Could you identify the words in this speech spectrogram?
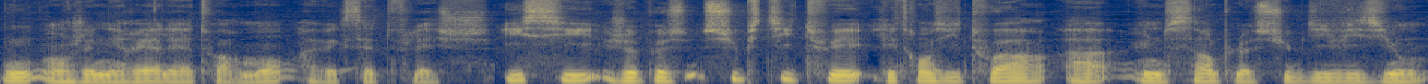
ou en générer aléatoirement avec cette flèche. Ici, je peux substituer les transitoires à une simple subdivision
